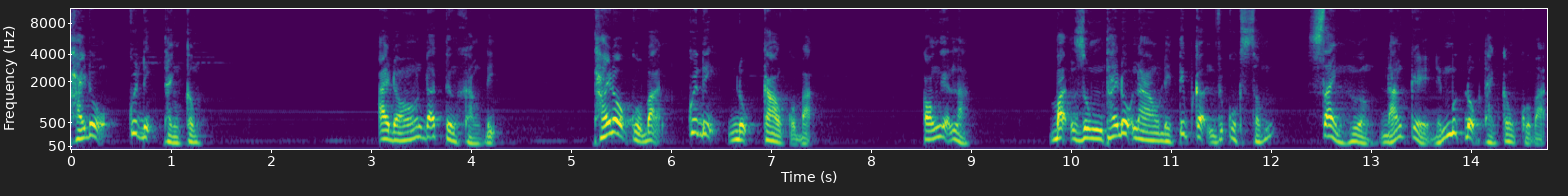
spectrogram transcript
thái độ quyết định thành công. Ai đó đã từng khẳng định, thái độ của bạn quyết định độ cao của bạn. Có nghĩa là bạn dùng thái độ nào để tiếp cận với cuộc sống sẽ ảnh hưởng đáng kể đến mức độ thành công của bạn.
